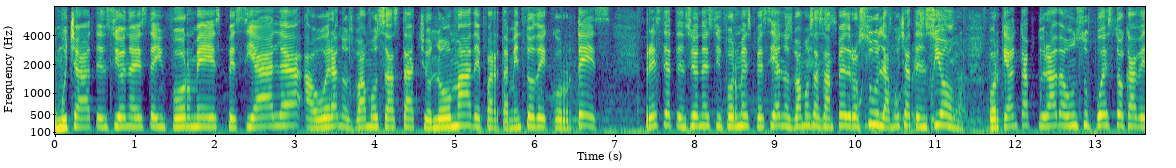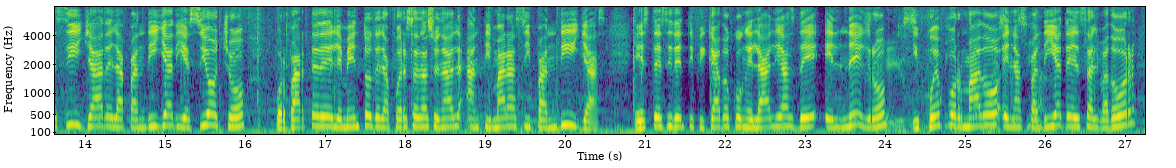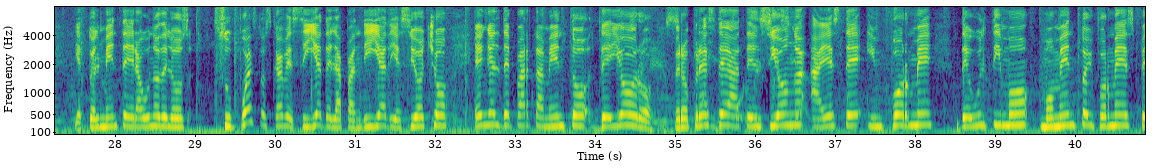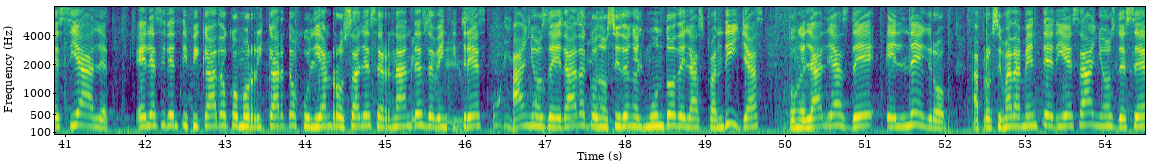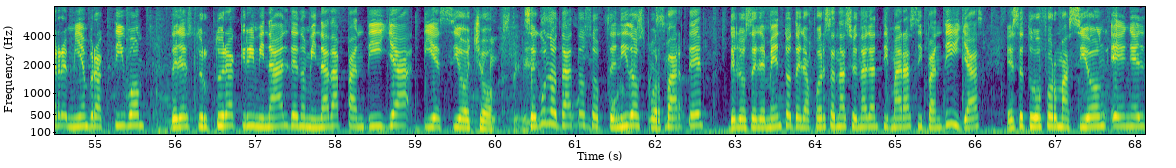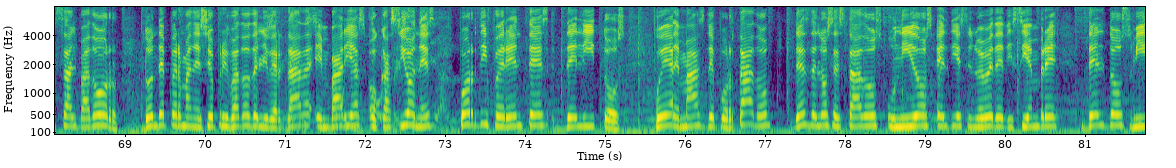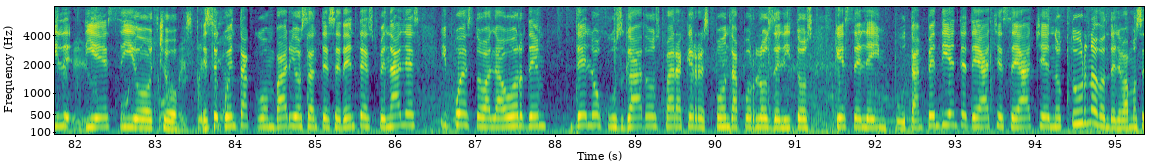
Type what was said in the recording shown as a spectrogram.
Y mucha atención a este informe especial. Ahora nos vamos hasta Choloma, departamento de Cortés. Preste atención a este informe especial. Nos vamos a San Pedro Sula. Mucha atención, porque han capturado a un supuesto cabecilla de la pandilla 18 por parte de elementos de la Fuerza Nacional Antimaras y Pandillas. Este es identificado con el alias de El Negro y fue formado en las pandillas de El Salvador y actualmente era uno de los supuestos cabecillas de la pandilla 18 en el departamento de Lloro. Pero preste atención a este informe de último momento, informe especial. Él es identificado como Ricardo Julián Rosales Hernández, de 23 años de edad, conocido en el mundo de las pandillas con el alias de El Negro. Aproximadamente 10 años de ser miembro activo de la estructura criminal denominada Pandilla 18. Según los datos obtenidos por parte de los elementos de la Fuerza Nacional Antimaras y Pandillas, este tuvo formación en El Salvador, donde permaneció privado de libertad en varias ocasiones por diferentes delitos. Fue además deportado desde los Estados Unidos el 19 de diciembre del 2018. Este cuenta con varios antecedentes penales y puesto a la orden de los juzgados para que responda por los delitos que se le imputan. Pendientes de HCH Nocturno, donde le vamos a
